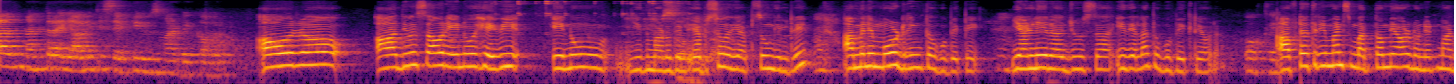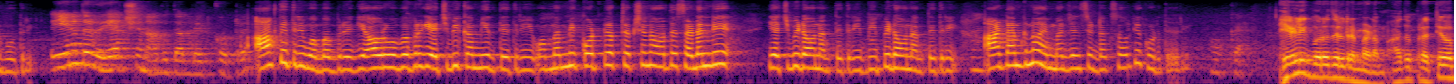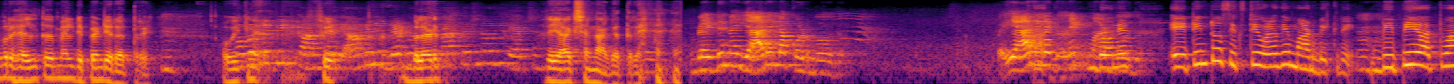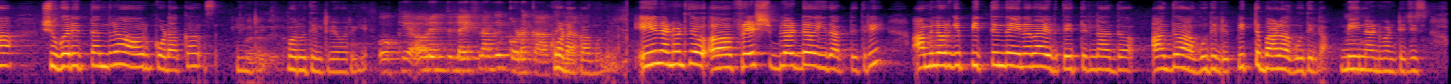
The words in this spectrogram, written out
ಕೊಟ್ಟಾದ ನಂತರ ಯಾವ ರೀತಿ ಸೇಫ್ಟಿ ಯೂಸ್ ಮಾಡ್ಬೇಕು ಅವರು? ಅವರು ಆ ದಿವಸ ಅವ್ರು ಏನು ಹೆವಿ ಏನು ಇದು ಮಾಡೋದಿಲ್ಲ. ಎಬ್ಸೋ ಎಬ್ಸೋಂಗಿಲ್ರಿ. ಆಮೇಲೆ ಮೋಡ್ ಡ್ರಿಂಕ್ ತಗೋಬೇಕ್ರಿ. ಎಳ್ನೀರ ಜ್ಯೂಸ್ ಇದೆಲ್ಲ ತಗೋಬೇಕ್ರಿ ಅವ್ರು. ಓಕೆ ಆಫ್ಟರ್ ತ್ರೀ ಮಂತ್ಸ್ ಮತ್ತೊಮ್ಮೆ ಅವ್ರು ಡೊನೇಟ್ ಮಾಡ್ಬೋದ್ರಿ. ಏನಾದ್ರು ರಿಯಾಕ್ಷನ್ ಆಗುತ್ತಾ ಬ್ಲಡ್ ಕೊಟ್ರೆ? ಆಗ್ತೈತ್ರಿ ಒಬ್ಬೊಬ್ಬರಿಗೆ ಅವ್ರು ಒಬ್ಬೊಬ್ಬರಿಗೆ ಎಚ್ ಬಿ ಕಮ್ಮಿ ಇರ್ತೈತ್ರಿ. ಒಮ್ಮೊಮ್ಮೆ ಕೊಟ್ಟ ತಕ್ಷಣ ಅವ್ರದ್ದು ಸಡನ್ಲಿ ಎಚ್ ಬಿ ಡೌನ್ ಆಗ್ತೈತ್ರಿ ಬಿ ಪಿ ಡೌನ್ ಆಗ್ತೈತ್ರಿ. ಆ ಟೈಮ್ಗೆ ನಾವು ಎಮರ್ಜೆನ್ಸಿ ಡ್ರಗ್ಸ್ ಅವ್ರಿಗೆ ಕೊಡ್ತೇವೆ ರೀ ಹೇಳಿಕ್ ಬರೋದಿಲ್ಲ ರೀ ಮೇಡಮ್. ಅದು ಪ್ರತಿಯೊಬ್ಬರ ಹೆಲ್ತ್ ಮೇಲೆ ಡಿಪೆಂಡ್ ಇರತ್ತೆ ರೀ. ವೀಕ್ನೆ ಬ್ಲಡ್ ರಿಯಾಕ್ಷನ್ ಆಗತ್ತೆ. ರೀ. ಬ್ಲಡ್ನ ಯಾರೆಲ್ಲ ಕೊಡ್ಬೋದು? ಯಾರೆಲ್ಲ ಡೊನೇಟ್ ಏಯ್ಟೀನ್ ಟು ಸಿಕ್ಸ್ಟಿ ಒಳಗೆ ಮಾಡ್ಬೇಕ್ರಿ. ಬಿ ಪಿ ಅಥವಾ ಶುಗರ್ ಇತ್ತಂದ್ರೆ ಅವ್ರು ಕೊಡಾಕ ಇಲ್ರಿ ಬರೋದಿಲ್ರಿ ಅವರಿಗೆ. ಓಕೆ ಅವ್ರಂತ ಲೈಫ್ ಲಾಂಗ್ ಕೊಡಕ್ ಆಗುದಿಲ್ಲ ಏನು ಅಡ್ವಾಂಟೇಜ್ ಫ್ರೆಶ್ ಬ್ಲಡ್ ಇದಾಗ್ತೈತ್ರಿ. ಆಮೇಲೆ ಅವ್ರಿಗೆ ಪಿತ್ತಿಂದ ಏನಾರ ಇರ್ತೈತಿಲ್ಲ ಅದು ಅದು ಆಗೋದಿಲ್ಲ ರೀ ಪಿತ್ ಭಾಳ ಆಗೋದಿಲ್ಲ ಮೇನ್ ಅಡ್ವಾಂಟೇಜಸ್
